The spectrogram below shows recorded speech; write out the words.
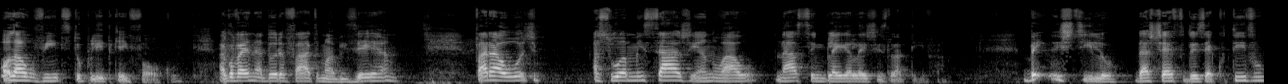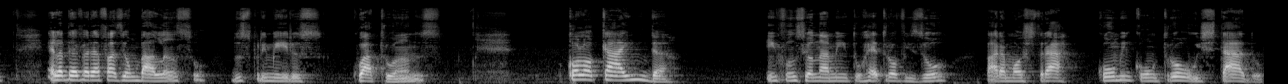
Olá, ouvintes do Política em Foco. A governadora Fátima Bezerra fará hoje a sua mensagem anual na Assembleia Legislativa. Bem no estilo da chefe do Executivo, ela deverá fazer um balanço dos primeiros quatro anos, colocar ainda em funcionamento o retrovisor para mostrar como encontrou o Estado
